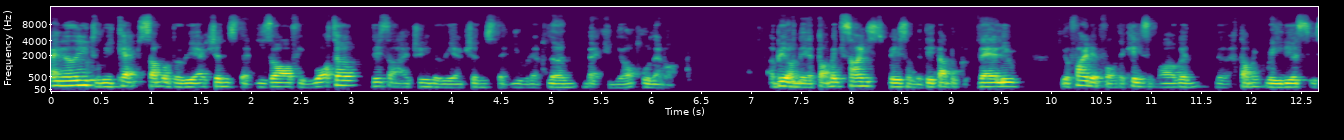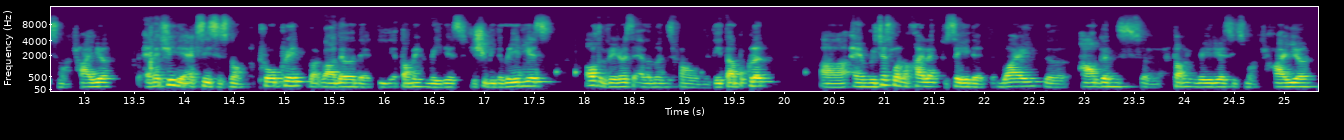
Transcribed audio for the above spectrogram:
Finally, to recap some of the reactions that dissolve in water, these are actually the reactions that you would have learned back in your O-level. A bit on the atomic science based on the data book value, you'll find that for the case of argon, the atomic radius is much higher. And actually the axis is not appropriate, but rather that the atomic radius, it should be the radius of the various elements found in the data booklet. Uh, and we just want to highlight to say that why the argon's uh, atomic radius is much higher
